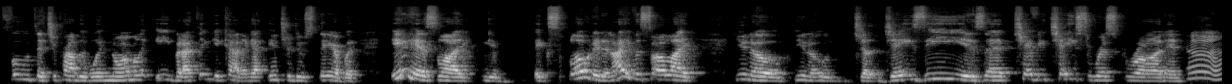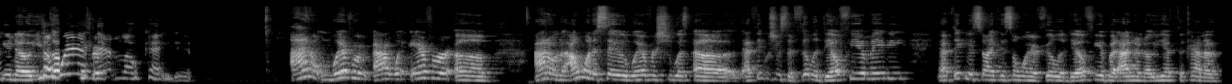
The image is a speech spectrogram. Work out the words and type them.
food that you probably wouldn't normally eat. But I think it kind of got introduced there. But it has like you exploded. And I even saw like, you know, you know, Jay Z is at Chevy Chase restaurant, and uh, you know, you so go where is that located? I don't wherever I would ever um I don't know. I want to say wherever she was. Uh, I think she was in Philadelphia, maybe. I think it's like in somewhere in Philadelphia, but I don't know. You have to kind of,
